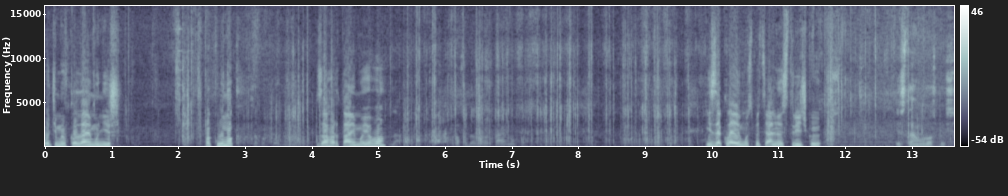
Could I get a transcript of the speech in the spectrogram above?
Потім ми вкладаємо ніж в пакунок, загортаємо його і заклеїмо спеціальною стрічкою. І ставимо розпис.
